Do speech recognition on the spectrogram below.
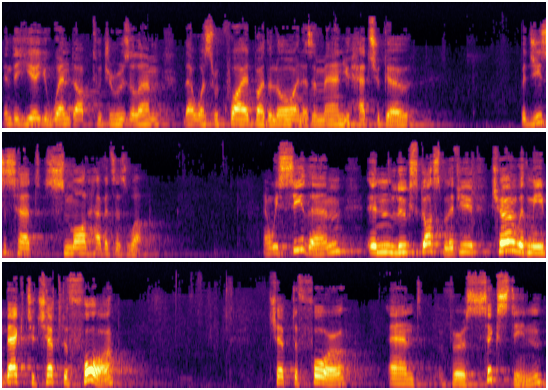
in the year, you went up to Jerusalem. That was required by the law, and as a man, you had to go. But Jesus had small habits as well. And we see them in Luke's gospel. If you turn with me back to chapter 4, chapter 4 and verse 16,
